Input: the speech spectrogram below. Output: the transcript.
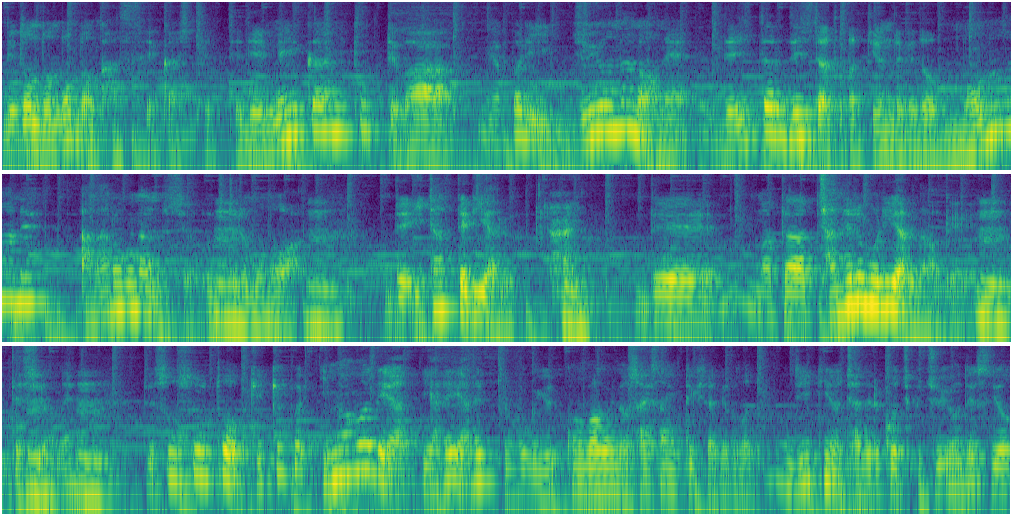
でどんどんどんどん活性化していってでメーカーにとってはやっぱり重要なのはねデジタルデジタルとかって言うんだけど物はねアナログなんですよ売ってるものは、うんで至ってリアル。はい。でまたチャンネルもリアルなわけうんですよね、うんでそうすると結局今までややれやれって僕この番組でも再三言ってきたけども DT のチャンネル構築重要ですよ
